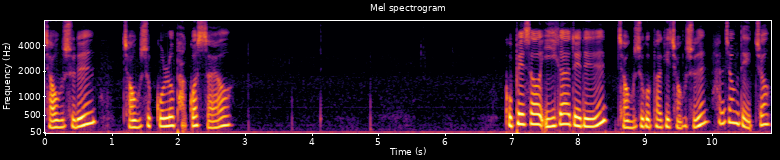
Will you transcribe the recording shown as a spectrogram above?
정수는 정수꼴로 바꿨어요. 곱해서 2가 되는 정수 곱하기 정수는 한정돼 있죠.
